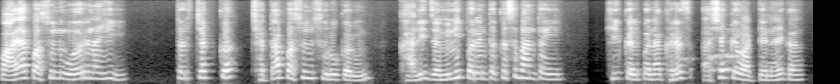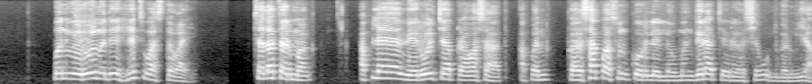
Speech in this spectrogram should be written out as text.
पायापासून वर नाही तर चक्क छतापासून सुरू करून खाली जमिनीपर्यंत कसं बांधता येईल? ही कल्पना खरंच अशक्य वाटते नाही का? पण वेरूळमध्ये हेच वास्तव आहे. चला तर मग आपल्या या वेरूळच्या प्रवासात आपण कळसापासून कोरलेलं मंदिराचे रहस्य उलगडूया.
